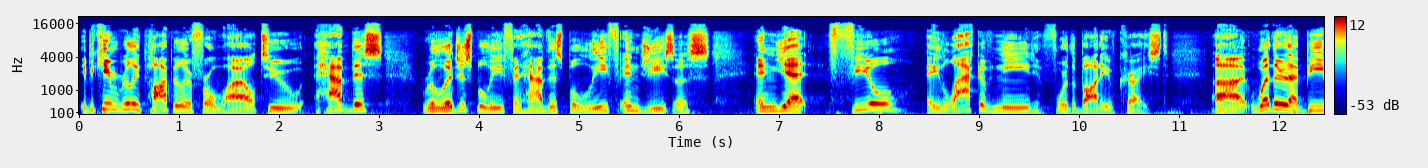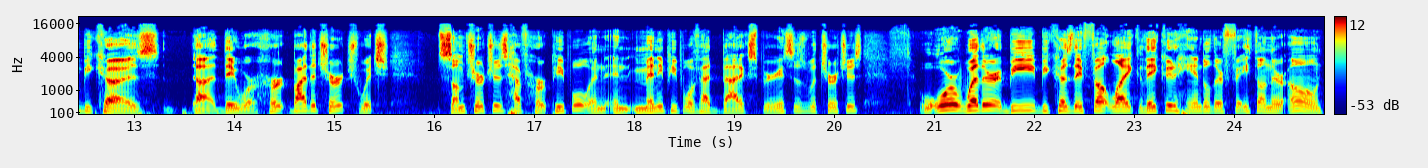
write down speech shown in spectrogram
it became really popular for a while to have this religious belief and have this belief in Jesus and yet feel a lack of need for the body of Christ. Uh, whether that be because uh, they were hurt by the church, which some churches have hurt people, and, and many people have had bad experiences with churches, or whether it be because they felt like they could handle their faith on their own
